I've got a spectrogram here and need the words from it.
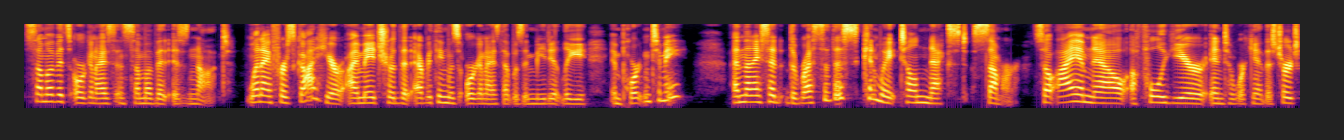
some of it's organized and some of it is not. When I first got here, I made sure that everything was organized that was immediately important to me. And then I said, the rest of this can wait till next summer. So I am now a full year into working at this church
